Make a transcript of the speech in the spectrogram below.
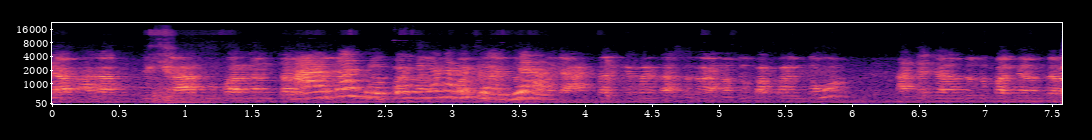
या भागात देखील आज दुपारनंतर. म्हणजे आठ तारखेपर्यंत असंच राहणार. दुपारपर्यंत ऊन आणि त्याच्यानंतर दुपारच्या नंतर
